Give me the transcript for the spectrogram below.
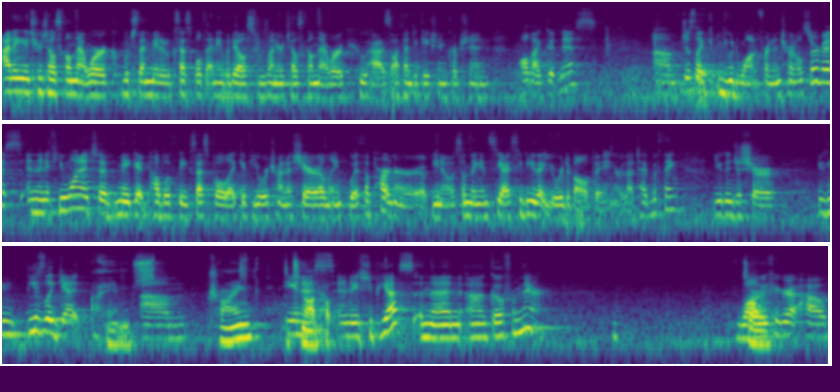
adding it to your Tailscale network, which then made it accessible to anybody else who's on your Tailscale network who has authentication, encryption, all that goodness, um, just like you would want for an internal service. And then if you wanted to make it publicly accessible, like if you were trying to share a link with a partner of, you know, something in CI/CD that you were developing or that type of thing, you can just share. You can easily get I am um, trying. DNS and HTTPS, and then uh, go from there. While we figure out how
